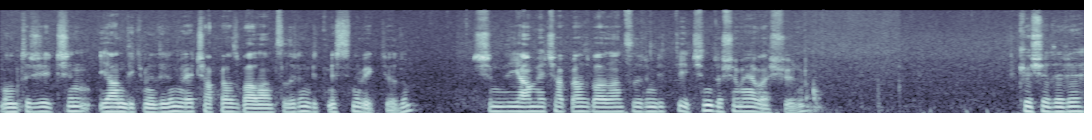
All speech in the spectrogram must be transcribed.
Montajı için yan dikmelerin ve çapraz bağlantıların bitmesini bekliyordum. Şimdi yan ve çapraz bağlantıların bittiği için döşemeye başlıyorum. Köşelere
